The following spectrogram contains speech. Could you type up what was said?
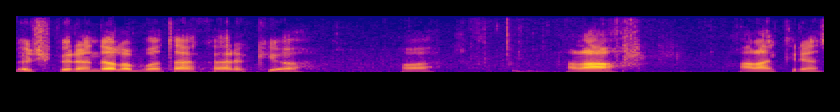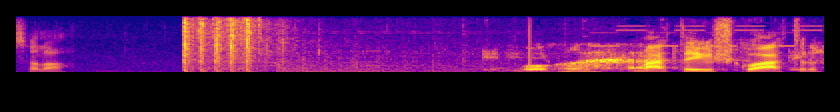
Tô esperando ela botar a cara aqui, ó. Ó. Olha lá. Olha lá a criança lá. Porra. Matei os quatro.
